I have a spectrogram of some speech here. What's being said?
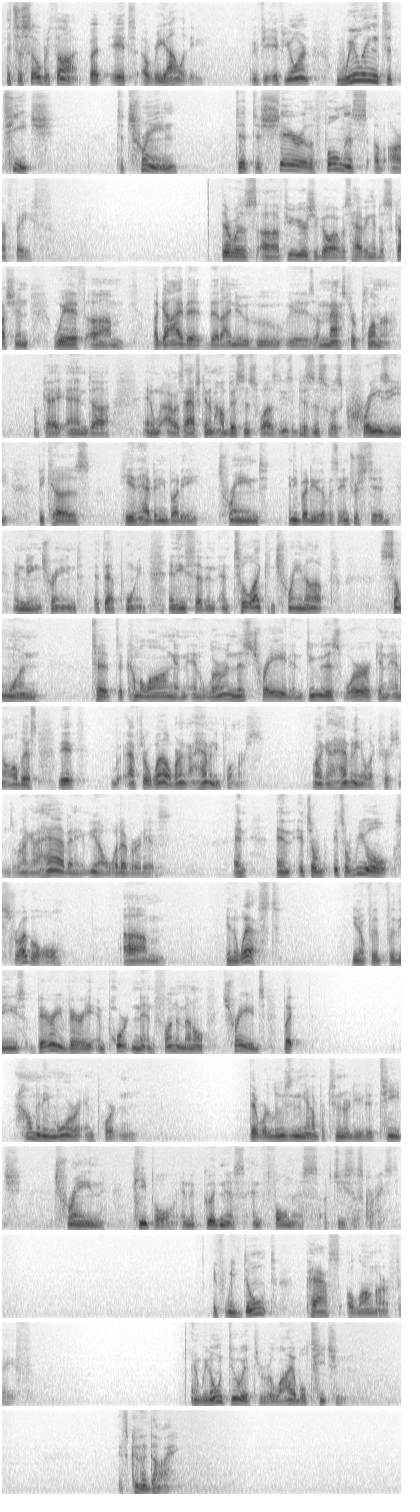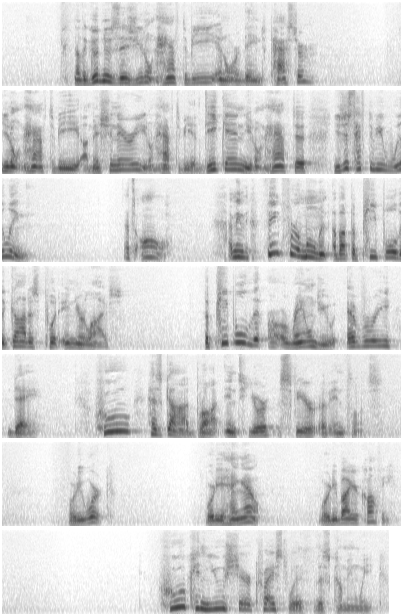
It's a sober thought, but it's a reality. If you, if you aren't willing to teach, to train, to, to share the fullness of our faith, there was uh, a few years ago, I was having a discussion with um, a guy that, that I knew who is a master plumber. Okay, and uh, and I was asking him how business was, and his business was crazy because he didn't have anybody trained, anybody that was interested in being trained at that point. And he said, until I can train up someone to, to come along and, and learn this trade and do this work and, and all this, it, after a while, we're not going to have any plumbers. We're not going to have any electricians. We're not going to have any, you know, whatever it is. And, and it's, a, it's a real struggle um, in the West, you know, for, for these very, very important and fundamental trades. But how many more important that we're losing the opportunity to teach, train, people in the goodness and fullness of Jesus Christ. If we don't pass along our faith, and we don't do it through reliable teaching, it's going to die. Now, the good news is you don't have to be an ordained pastor. You don't have to be a missionary. You don't have to be a deacon. You don't have to, you just have to be willing. That's all. I mean, think for a moment about the people that God has put in your lives. The people that are around you every day. Who has God brought into your sphere of influence? Where do you work? Where do you hang out? Where do you buy your coffee? Who can you share Christ with this coming week?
